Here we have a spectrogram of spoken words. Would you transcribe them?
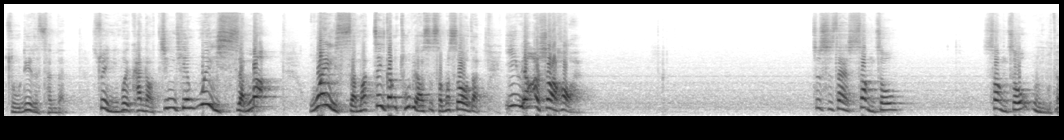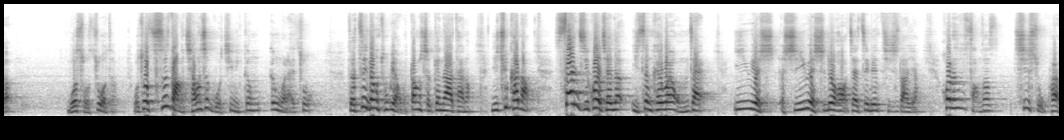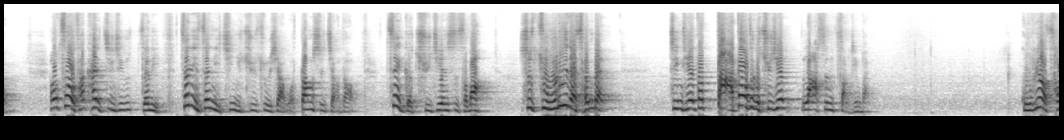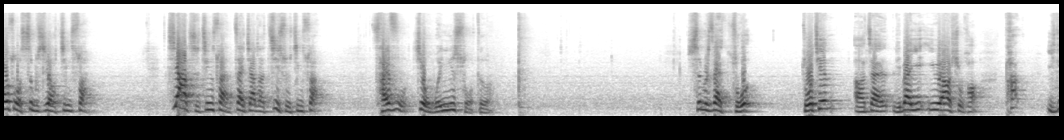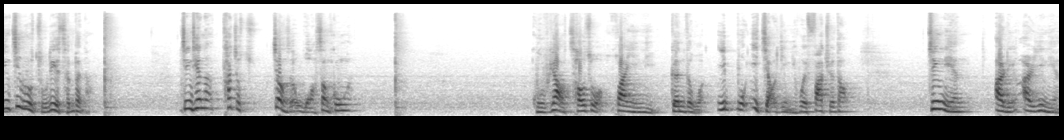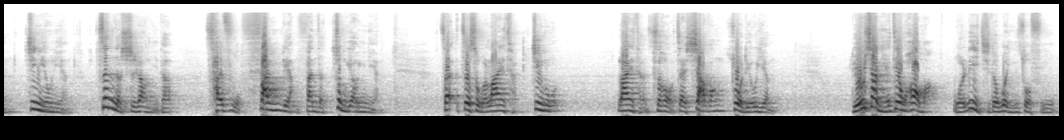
主力的成本。所以你会看到今天为什么？为什么这张图表是什么时候的？一月二十二号啊。这是在上周，上周五的我所做的。我说此档强势股，请你跟跟我来做这张图表。我当时跟大家谈了，你去看到三几块钱的以盛 KY，我们在一月十十一月十六号在这边提示大家，后来是涨到七十五块五，然后之后它开始进行整理，整理整理，请你去注意一下。我当时讲到这个区间是什么？是主力的成本。今天它打到这个区间，拉升涨停板。股票操作是不是要精算？价值精算再加上技术精算，财富就为你所得。是不是在昨昨天啊，在礼拜一一月二十五号，它已经进入主力的成本了。今天呢，它就这样子往上攻啊。股票操作，欢迎你跟着我一步一脚印，你会发觉到，今年二零二一年金牛年真的是让你的。财富翻两番的重要一年，在这是我 Light 进入 Light 之后，在下方做留言，留下你的电话号码，我立即的为您做服务。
